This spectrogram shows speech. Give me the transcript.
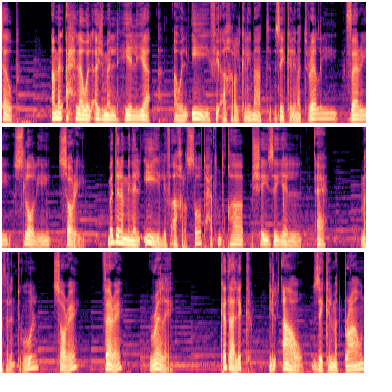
soap. أما الأحلى والأجمل هي الياء أو الإي في آخر الكلمات زي كلمة really, very, slowly, sorry. بدلا من الإي اللي في آخر الصوت حتنطقها بشيء زي الأ مثلا تقول sorry, very, really. كذلك الآو زي كلمة brown,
